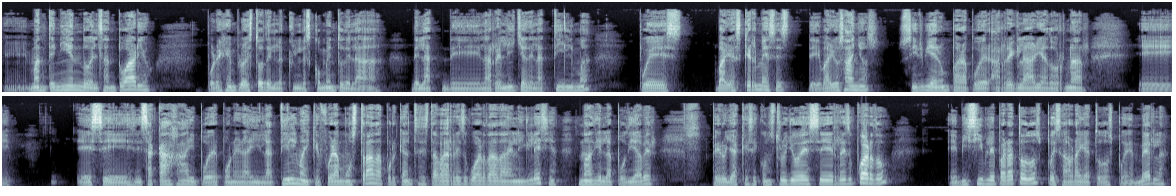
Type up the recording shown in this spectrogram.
eh, manteniendo el santuario. Por ejemplo, esto de les comento de la de la, de la reliquia de la tilma, pues varias kermeses de varios años sirvieron para poder arreglar y adornar eh, esa caja y poder poner ahí la tilma y que fuera mostrada porque antes estaba resguardada en la iglesia, nadie la podía ver. Pero ya que se construyó ese resguardo eh, visible para todos, pues ahora ya todos pueden verla.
